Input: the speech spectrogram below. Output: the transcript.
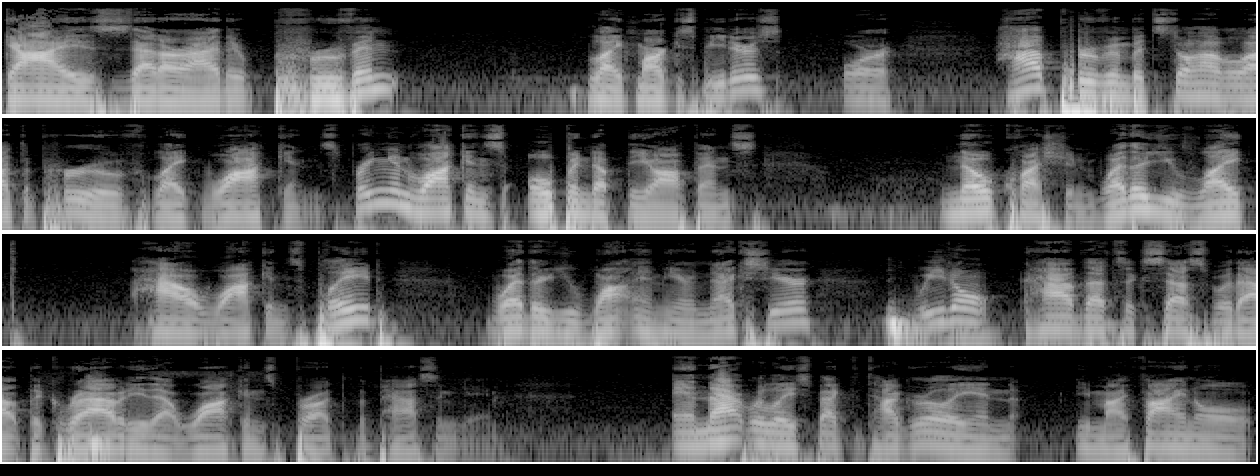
guys that are either proven, like Marcus Peters, or have proven but still have a lot to prove, like Watkins. Bringing in Watkins opened up the offense no question. Whether you like how Watkins played, whether you want him here next year, we don't have that success without the gravity that Watkins brought to the passing game. And that relates back to Todd Gurley. And in my final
